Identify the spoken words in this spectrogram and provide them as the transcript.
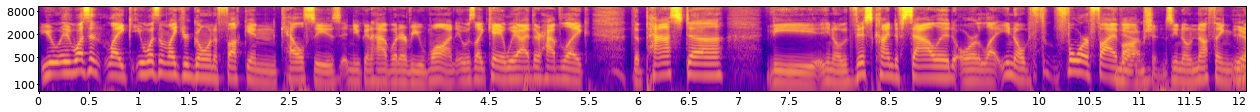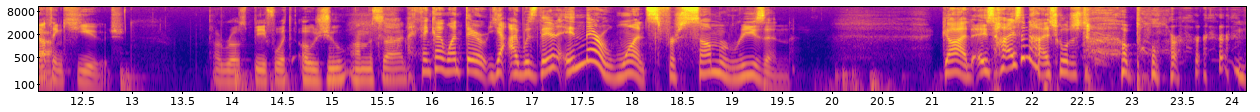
You, it wasn't like it wasn't like you're going to fucking Kelsey's and you can have whatever you want. It was like, hey, we either have like the pasta, the you know this kind of salad, or like you know th- four or five Yeah. options. You know, nothing, Yeah. nothing huge. A roast beef with au jus on the side. I think I went there. Yeah, I was there in there once for some reason. God, is Heisen High School just a blur?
